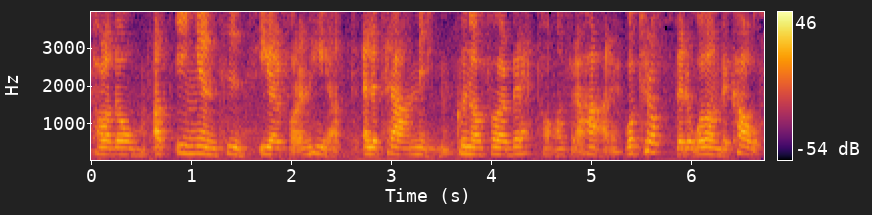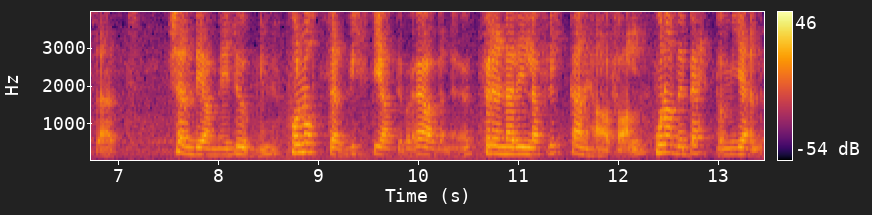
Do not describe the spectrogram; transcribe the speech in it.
talade om att ingen tids erfarenhet eller träning kunde ha förberett honom för det här. Och trots det rådande kaoset kände jag mig lugn. På något sätt visste jag att det var över nu. För den där lilla flickan i alla fall. Hon hade bett om hjälp,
